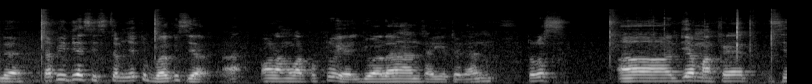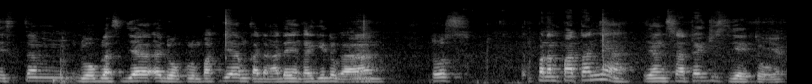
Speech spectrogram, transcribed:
Nah tapi dia sistemnya tuh bagus ya. Orang warkop tuh ya jualan kayak gitu kan. Terus eh, dia pakai sistem 12 jam eh, 24 jam kadang ada yang kayak gitu kan. Terus penempatannya yang strategis dia itu. Iya.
